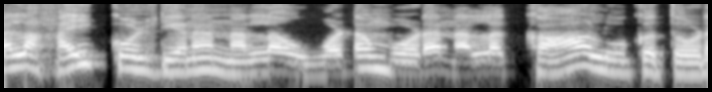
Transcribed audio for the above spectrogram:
நல்ல ஹை குவாலிட்டியான நல்ல உடம்போட நல்ல கால் ஊக்கத்தோட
